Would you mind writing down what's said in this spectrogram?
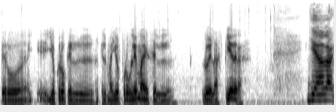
pero eh, yo creo que el, el mayor problema es el, lo de las piedras. Ya,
